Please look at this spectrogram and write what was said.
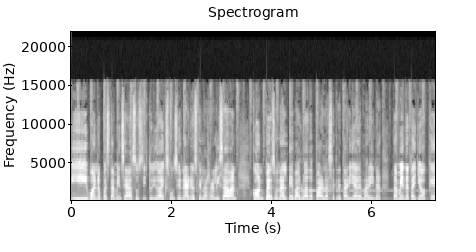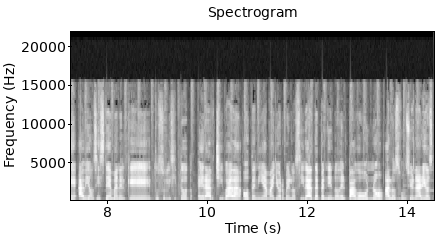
y bueno, pues también se ha sustituido a exfuncionarios que las realizaban con personal evaluado para la Secretaría de Marina. También detalló que había un sistema en el que tu solicitud era archivada o tenía mayor velocidad dependiendo del pago o no a los funcionarios,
